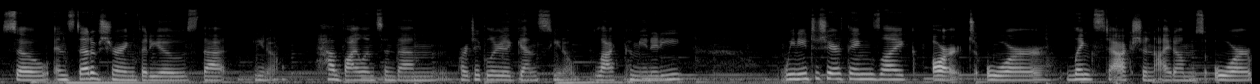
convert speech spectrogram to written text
So instead of sharing videos that, you know, have violence in them, particularly against, you know, black community, we need to share things like art or links to action items or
